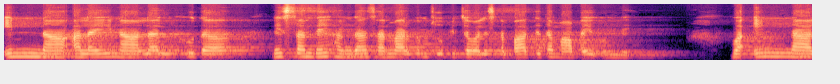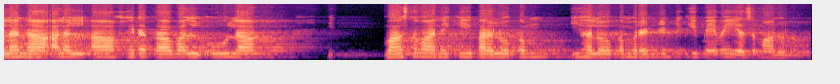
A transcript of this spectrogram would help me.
ఇన్నా అలైనా లల్ హుదా. నిస్సందేహంగా సన్మార్గం చూపించవలసిన బాధ్యత మాపై ఉంది. వ ఇన్నాలనా అలల్ ఆఖిరత వల్ ఊలా. వాస్తవానికి పరలోకం ఇహలోకం రెండింటికి మేమే యజమానులు.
